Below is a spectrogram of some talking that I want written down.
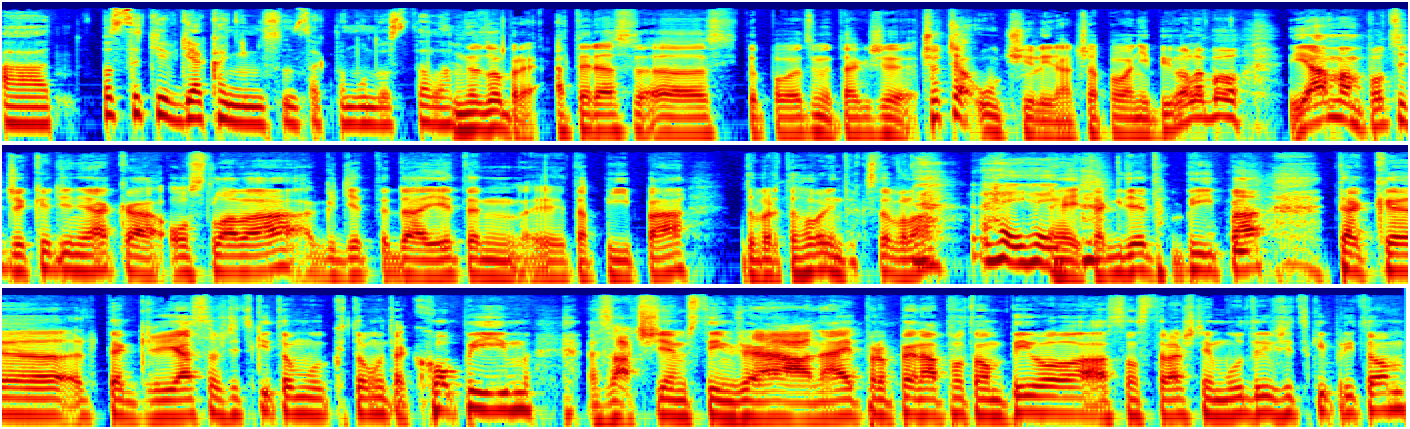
a podstate vďaka ním som sa k tomu dostala. No dobre, a teraz uh, si to povedzme tak, že čo ťa učili na čapovaní piva? Lebo ja mám pocit, že keď je nejaká oslava, kde teda je, ten, je tá pípa, dobre to hovorím, tak sa to volá? Hej, hej. Hej, tak kde je tá pípa, tak, uh, tak ja sa vždycky tomu, k tomu tak chopím, začnem s tým, že ja najprv pena, potom pivo a som strašne múdry vždycky pri tom.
